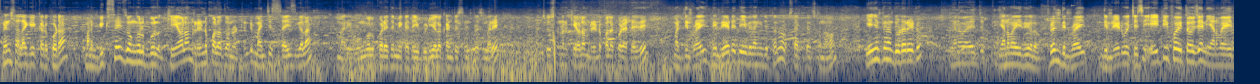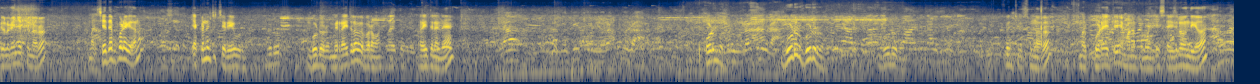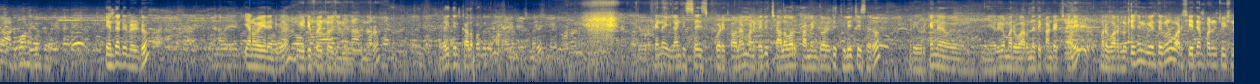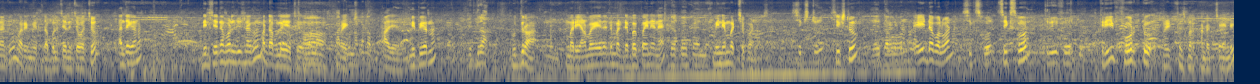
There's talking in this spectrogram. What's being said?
Friends అలాగే ఇక్కడ కూడా మన బిగ్ సైజ్ ఒంగోలు బుల్ కేవలం రెండు పళ్ళతో ఉన్నటువంటి మంచి సైజ్ గల మరి ఒంగోలు కూడా అయితే మీకు అయితే ఈ వీడియోలో కనిపిస్తుంది ఫ్రెండ్స్. మరి చూస్తున్నారు కేవలం రెండు పళ్ళ కూడా అయితే మరి దీని ప్రైస్ దీని రేట్ అయితే ఏ విధంగా చెప్తానో ఒకసారి తెలుసుకుందాము. ఏం చెప్తున్నారు దూడ రేటు? ఎనభై ఐదు ఎనభై ఐదు వేలు. ఫ్రెండ్స్ దీని ప్రైస్ దీని రేట్ వచ్చేసి ఎయిటీ ఫైవ్ థౌజండ్ ఎనభై ఐదు వేలుగా చెప్తున్నారు. మరి చేదప్ప కూడా కదా ఎక్కడి నుంచి వచ్చారు ఏ ఊరు? గూడూరు. గూడూరు. మీరు రైతుల వ్యాపారమా? రైతు రైతులేనే? కొడుమూరు గూడూరు గూడూరు. గూడూరు. ఫ్రెండ్స్ చూస్తున్నారు? మరి కూడా అయితే మనకు మంచి సైజులో ఉంది కదా? ఎంత అంటే రేటు? ఎనభై ఐదు అండి కదా? ఎయిటీ ఫైవ్ థౌజండ్ చెప్తున్నారు. అలాగే దీన్ని కలపగలు మరి. ఎవరికైనా ఇలాంటి సైజ్ కూడా కావాలని మనకైతే చాలా వరకు కామెంట్ ద్వారా అయితే తెలియజేశారు మరి ఎవరికైనా నేరుగా మరి వారిని అయితే కాంటాక్ట్ చేయండి. మరి వారి లొకేషన్కి వెళ్తే కూడా వారి సేద్యం పనులు చూసినాక మరి మీరు డబ్బులు చెల్లించవచ్చు. అంతేగానా? దీని సేద్యం పనులు చూసినా కూడా మరి డబ్బులు వేయచ్చు రైట్ అదే. మీ పేరున? నిద్ర రుద్ర. మరి ఎనభై ఐదు అంటే మరి డెబ్బై పైన. మీ నెంబర్ చెప్పండి six two. Six two? Eight double one. Six four. Six four? Three four two. Three four two. Right friends మరి కాంటాక్ట్ చేయండి.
